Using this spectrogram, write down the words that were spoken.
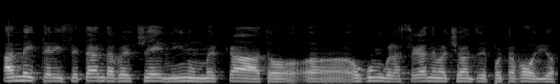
a mettere il 70% in un mercato uh, o comunque la stragrande maggioranza del portafoglio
